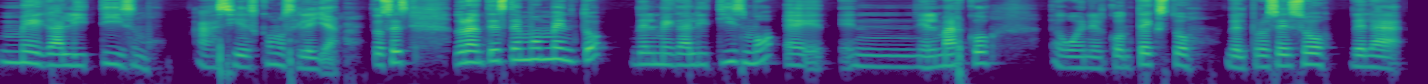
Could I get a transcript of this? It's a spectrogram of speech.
megalitismo, así es como se le llama. Entonces, durante este momento del megalitismo, eh, en el marco o en el contexto del proceso de la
